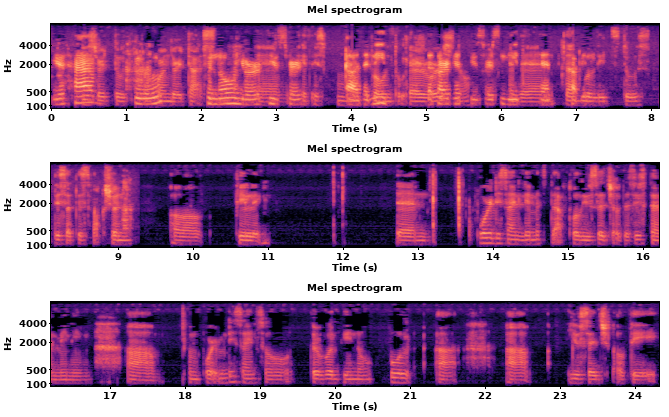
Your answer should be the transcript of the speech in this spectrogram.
you have to to task to know your and is uh, the needs, to the target no users' and needs then and that will capabilities. lead to dissatisfaction of feeling then poor design limits the actual usage of the system meaning um, poor design so there will be no full uh, uh, usage of the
